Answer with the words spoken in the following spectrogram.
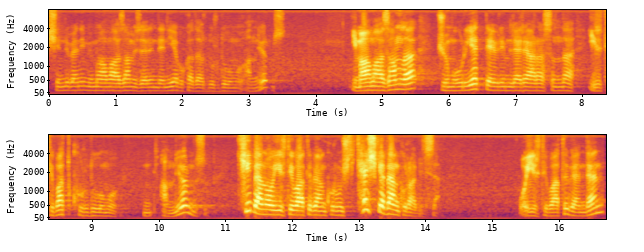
Şimdi benim İmam-ı Azam üzerinde niye bu kadar durduğumu anlıyor musun? İmam-ı Azam'la Cumhuriyet devrimleri arasında irtibat kurduğumu anlıyor musun? Ki ben o irtibatı ben kurmuştum. Keşke ben kurabilsem. O irtibatı benden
